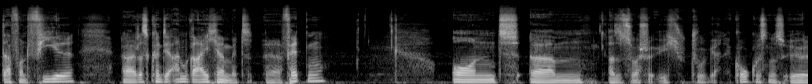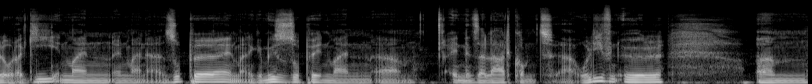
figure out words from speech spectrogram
Davon viel. Äh, das könnt ihr anreichern mit Fetten und ähm, also zum Beispiel, ich tue gerne Kokosnussöl oder Ghee in, mein, in meine Suppe, in meine Gemüsesuppe, in meinen, ähm, in den Salat kommt äh, Olivenöl. Ähm,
